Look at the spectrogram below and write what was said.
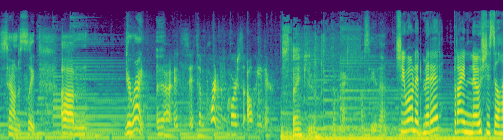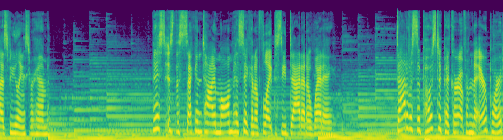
sound asleep. Um, you're right. Uh, it's it's important. Of course, I'll be there. Thank you. Okay, I'll see you then. She won't admit it, but I know she still has feelings for him. This is the second time Mom has taken a flight to see Dad at a wedding. Dad was supposed to pick her up from the airport,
